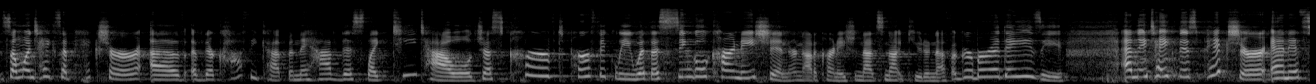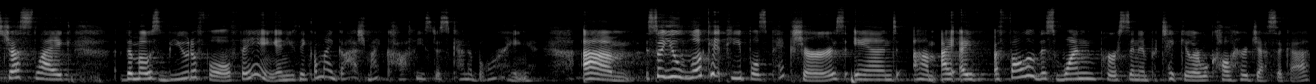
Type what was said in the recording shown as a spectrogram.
someone takes a picture of, of their coffee cup and they have this like tea towel just curved perfectly with a single carnation, or not a carnation, that's not cute enough, a Gerbera daisy. And they take this picture and it's just like, the most beautiful thing and you think oh my gosh my coffee's just kind of boring um, so you look at people's pictures and um, I, I, follow this one person in particular we'll call her jessica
